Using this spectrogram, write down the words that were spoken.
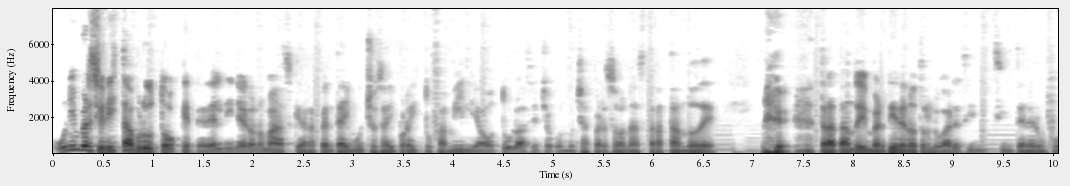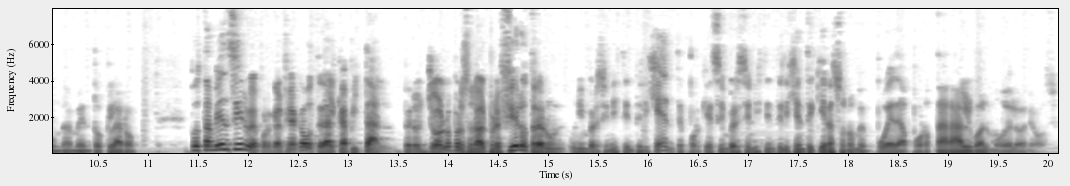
un inversionista bruto que te dé el dinero nomás, que de repente hay muchos ahí por ahí, tu familia, o tú lo has hecho con muchas personas tratando de, tratando de invertir en otros lugares sin, tener un fundamento claro, pues también sirve, porque al fin y al cabo te da el capital. Pero yo en lo personal prefiero traer un, inversionista inteligente, porque ese inversionista inteligente, quieras o no, me puede aportar algo al modelo de negocio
